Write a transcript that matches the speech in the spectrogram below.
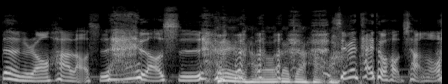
邓荣华老师。嗨，老师。嘿，Hello，大家好。前面抬头好长哦。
